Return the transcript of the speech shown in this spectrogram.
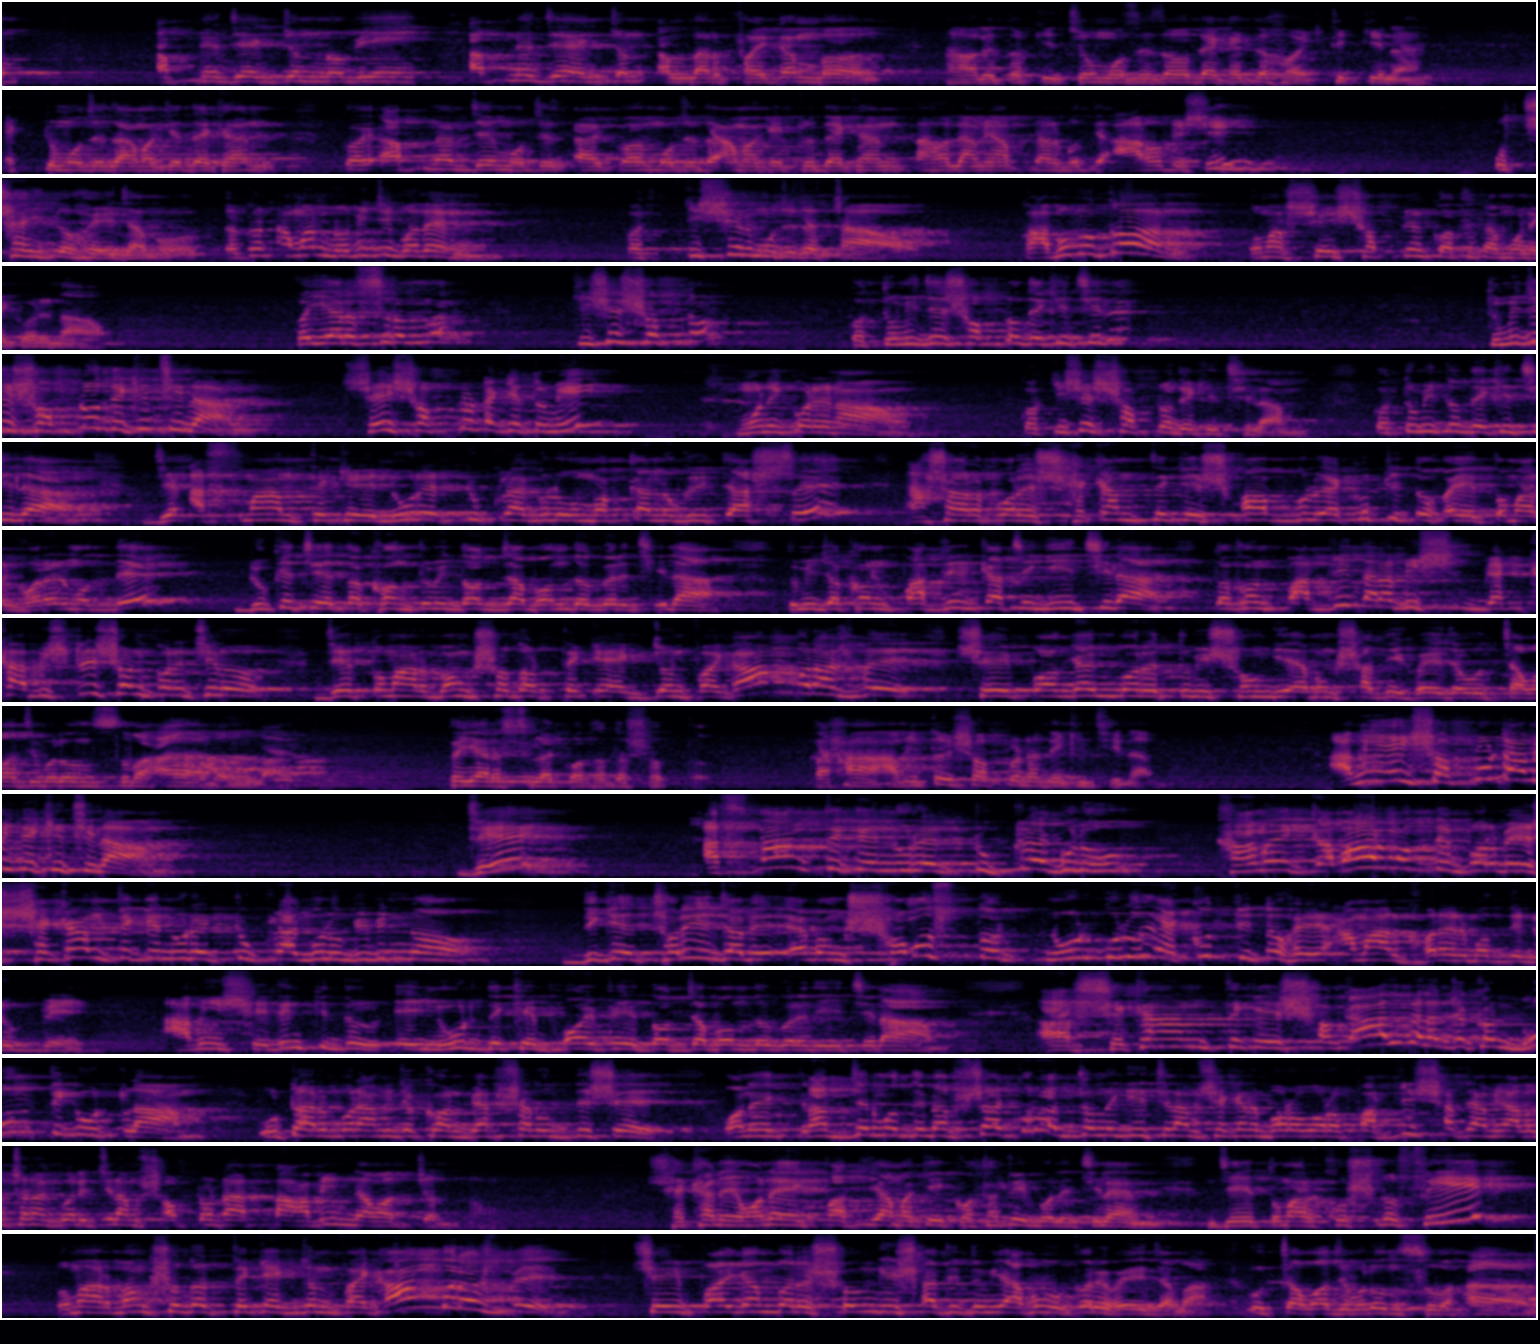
আপনি যে একজন নবী, আপনি যে একজন আল্লাহর ফয়গাম্বর তাহলে তো কিছু মজেজাও দেখাতে হয়, ঠিক কি না একটু মজেদা আমাকে দেখান। কয়, আপনার যে মজে কয় মজেদা আমাকে একটু দেখান, তাহলে আমি আপনার প্রতি আরও বেশি উৎসাহিত হয়ে যাব। তখন আমার নবীজি বলেন কিসের মজেদা চাও? আবু বকর, তোমার সেই স্বপ্নের কথাটা মনে করে নাও। ইয়া রাসূলুল্লাহ, কিসের স্বপ্ন? তুমি যে স্বপ্ন দেখেছিলে, তুমি যে স্বপ্ন দেখেছিলা, সেই স্বপ্নটাকে তুমি মনে করে নাও। ক কিসের স্বপ্ন দেখেছিলাম? ক তুমি তো দেখেছিলা যে আসমান থেকে নূরের টুকরাগুলো মক্কা নগরীতে আসছে, আসার পরে সেখান থেকে সবগুলো একত্রিত হয়ে তোমার ঘরের মধ্যে ঢুকেছে, তখন তুমি দরজা বন্ধ করেছিলা। তুমি যখন পাদ্রির কাছে গিয়েছিলা, তখন পাদ্রি তারা ব্যাখ্যা বিশ্লেষণ করেছিল যে তোমার বংশধর থেকে একজন পয়গাম্বর আসবে, সেই পয়গাম্বরের তুমি সঙ্গী এবং সাথী হয়ে যাও চাওয়াচি বলুন কইয়া কথা তো সত্য। হ্যাঁ আমি তো এই স্বপ্নটা দেখেছিলাম। আমি এই স্বপ্নটা আমি দেখেছিলাম যে আসমান থেকে নূরের টুকরাগুলো খানায় কাবার মধ্যে পড়বে, সেখান থেকে নূরের টুকরাগুলো বিভিন্ন দিকে ছড়িয়ে যাবে এবং সমস্ত নূরগুলো একত্রিত হয়ে আমার ঘরের মধ্যে ঢুকবে। আমি সেদিন কিন্তু এই নূর দেখে ভয় পেয়ে দরজা বন্ধ করে দিয়েছিলাম। আর সেখান থেকে সকালবেলা যখন ঘুম থেকে উঠলাম, উঠার পরে আমি যখন ব্যবসার উদ্দেশ্যে অনেক রাজ্যের মধ্যে ব্যবসা করার জন্য গিয়েছিলাম, সেখানে বড় বড় পার্টির সাথে আমি আলোচনা করেছিলাম স্বপ্নটা তাবিন নেওয়ার জন্য। সেখানে অনেক পাত্রী আমাকে এই কথাটাই বলেছিলেন যে তোমার খুশনসিব, তোমার বংশধর থেকে একজন পায়গাম্বর আসবে। সেই পায়গাম্বরের সঙ্গী সাথী তুমি আবু করে হয়ে যাবা। উচ্চ আওয়াজে বলুন, সুবহান।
